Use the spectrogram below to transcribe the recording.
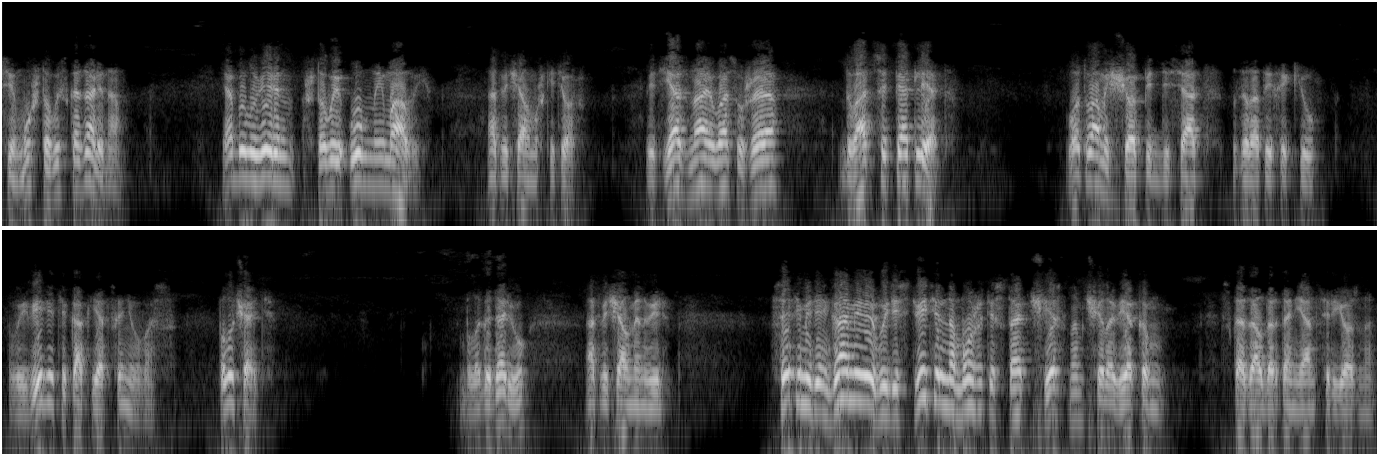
всему, что вы сказали нам. Я был уверен, что вы умный малый, — отвечал мушкетер. Ведь я знаю вас уже двадцать пять лет. Вот вам еще пятьдесят золотых икю. Вы видите, как я ценю вас? Получайте. «Благодарю», — отвечал Менвиль. «С этими деньгами вы действительно можете стать честным человеком», — сказал Д'Артаньян серьезно.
